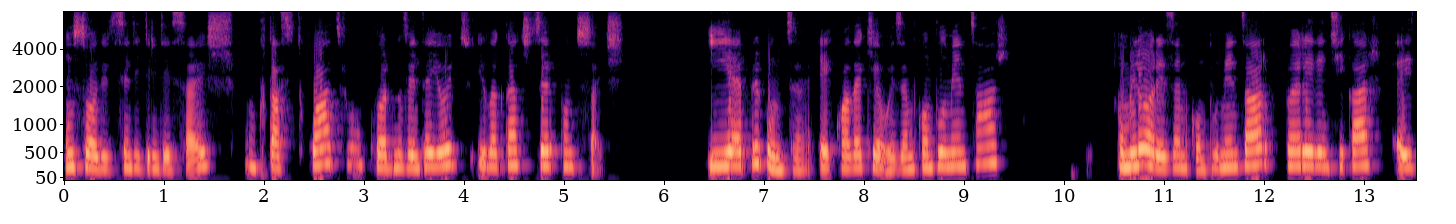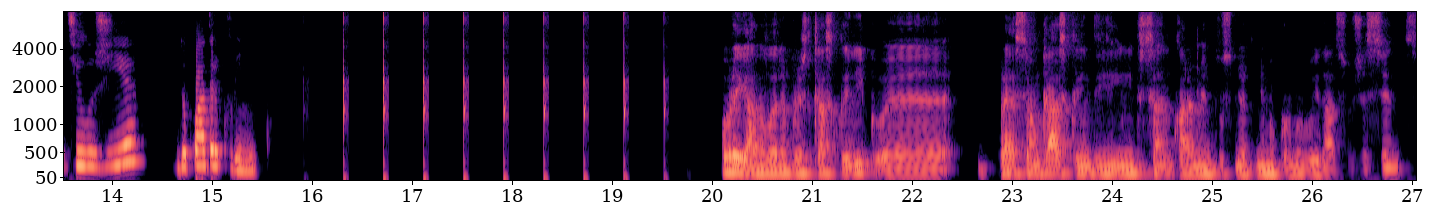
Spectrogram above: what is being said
um sódio de 136, um potássio de 4, um cloro de 98 e lactatos de 0.6. E a pergunta é qual é que é o exame complementar, o melhor exame complementar para identificar a etiologia do quadro clínico. Obrigado, Helena, por este caso clínico. É, parece ser um caso clínico interessante. Claramente, o senhor tinha uma comorbilidade subjacente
